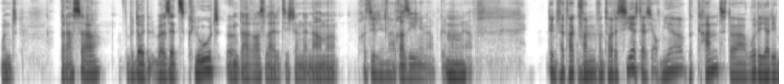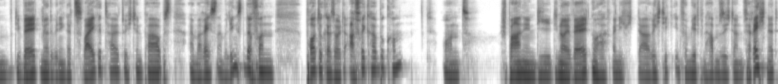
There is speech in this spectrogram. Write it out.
und Brassa bedeutet übersetzt Glut und daraus leitet sich dann der Name Brasilien ab. Brasilien ab, genau, mhm. ja. Den Vertrag von, von Tordesillas, der ist ja auch mir bekannt, da wurde ja die, die Welt mehr oder weniger zweigeteilt durch den Papst, einmal rechts, einmal links davon. Portugal sollte Afrika bekommen und Spanien die, die neue Welt. Nur wenn ich da richtig informiert bin, haben sie sich dann verrechnet,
